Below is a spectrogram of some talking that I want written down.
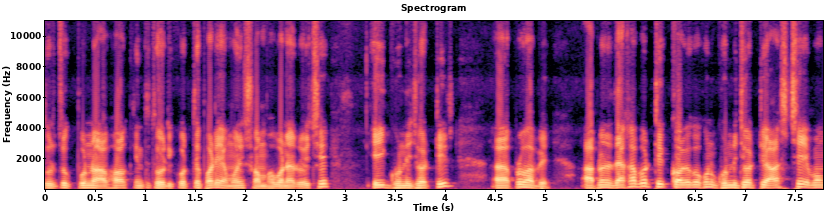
দুর্যোগপূর্ণ আবহাওয়া কিন্তু তৈরি করতে পারে এমনই সম্ভাবনা রয়েছে এই ঘূর্ণিঝড়টির প্রভাবে। আপনাদের দেখাবো ঠিক কবে কখন ঘূর্ণিঝড়টি আসছে এবং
